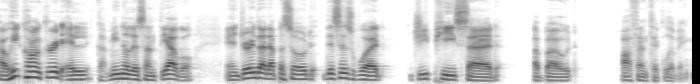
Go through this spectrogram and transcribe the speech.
how he conquered El Camino de Santiago. And during that episode, this is what GP said about authentic living.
